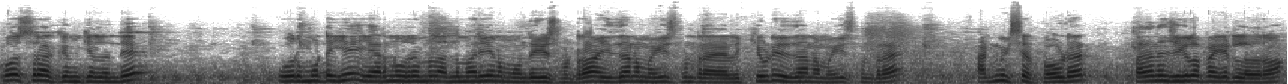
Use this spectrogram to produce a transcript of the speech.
போஸ்ட்ரா ராக் கெமிக்கல் வந்து ஒரு மூட்டைக்கு இரநூறு எம்எல் அந்த மாதிரியும் நம்ம வந்து யூஸ் பண்ணுறோம் இதுதான் நம்ம யூஸ் பண்ணுற லிக்யூடு இதுதான் நம்ம யூஸ் பண்ணுற அட்மிக்சர் பவுடர் பதினஞ்சு கிலோ பாக்கெட்டில் வரும்.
